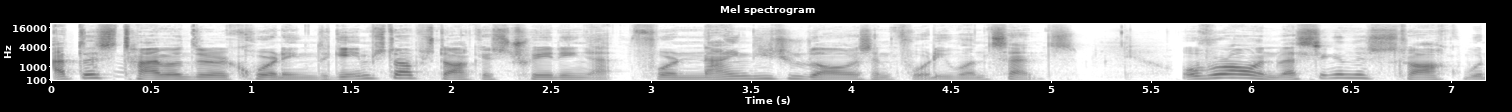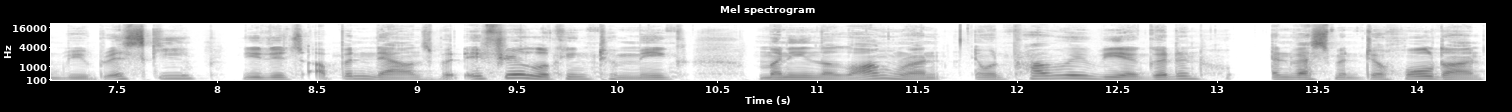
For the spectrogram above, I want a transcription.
At this time of the recording, the GameStop stock is trading at for $92.41. Overall, investing in this stock would be risky due to its up and downs, but if you're looking to make money in the long run, it would probably be a good investment to hold on.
